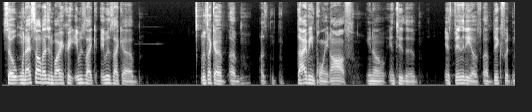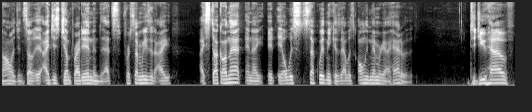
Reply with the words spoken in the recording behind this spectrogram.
So when I saw Legend of Boggy Creek, it was like it was like a it was like a, a, a diving point off, you know, into the infinity of, of Bigfoot knowledge, and so it, I just jumped right in, and that's for some reason I I stuck on that, and I it, it always stuck with me because that was the only memory I had of it. Did you have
